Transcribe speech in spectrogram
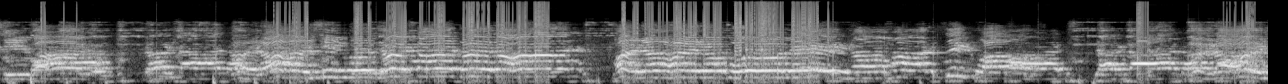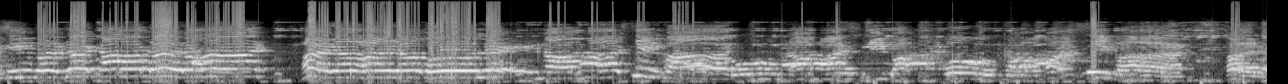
शिवार जटाधरा शिव जटाधरा हर हर बोले नम शिवाय जटाधरा शिव जटाधरा हर हर बोले नम शिवाय ओम नम शिवाय ओम नम शिवाय हर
